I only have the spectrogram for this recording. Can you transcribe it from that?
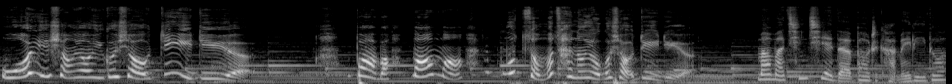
我也想要一个小弟弟。”爸爸妈妈，我怎么才能有个小弟弟？妈妈亲切地抱着卡梅利多，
